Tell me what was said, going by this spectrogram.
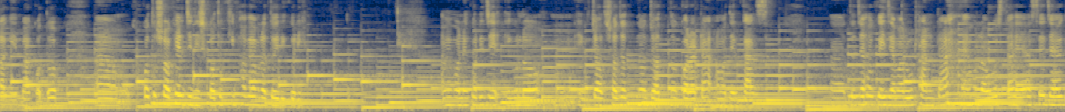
লাগে বা কত কত শখের জিনিস, কত কীভাবে আমরা তৈরি করি। আমি মনে করি যে এগুলো সযত্ন, যত্ন করাটা আমাদের কাজ। তো যাই হোক, এই যে আমার উঠানটা, এমন অবস্থা হয়ে আছে। যাই হোক,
